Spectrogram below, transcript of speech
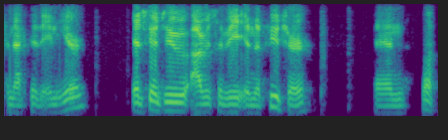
connected in here, it's going to obviously be in the future. And look,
